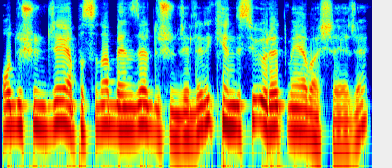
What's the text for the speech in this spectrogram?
o düşünce yapısına benzer düşünceleri kendisi üretmeye başlayacak.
